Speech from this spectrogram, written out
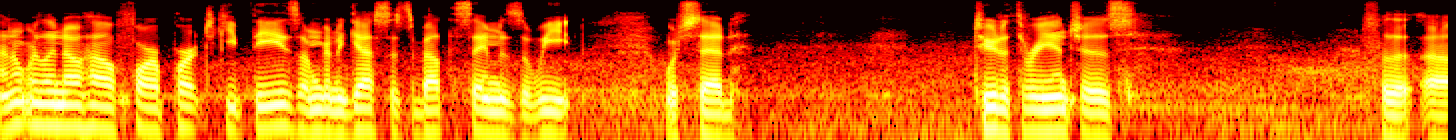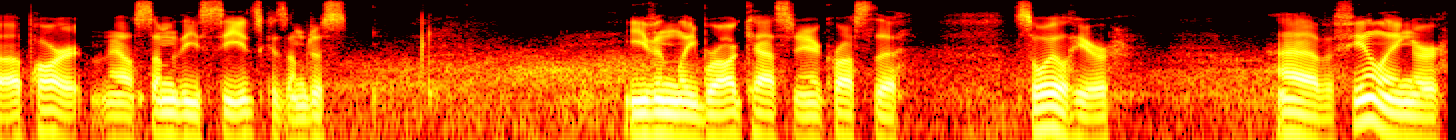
I don't really know how far apart to keep these. I'm gonna guess it's about the same as the wheat, which said two to three inches for the, uh, apart. Now some of these seeds, because I'm just evenly broadcasting across the soil here, I have a feeling are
